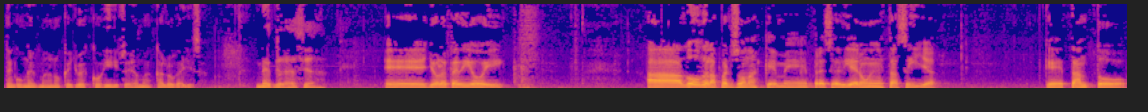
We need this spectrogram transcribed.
tengo un hermano que yo escogí, se llama Carlos Gracias. Eh, yo le pedí hoy a dos de las personas que me precedieron en esta silla, que tanto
